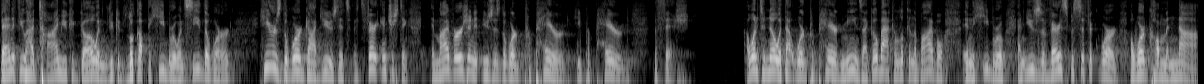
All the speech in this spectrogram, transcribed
Then, if you had time, you could go and you could look up the Hebrew and see the word. Here's the word God used. It's, it's very interesting. In my version, it uses the word prepared. He prepared the fish. I wanted to know what that word prepared means. I go back and look in the Bible in the Hebrew and it uses a very specific word, a word called manah.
